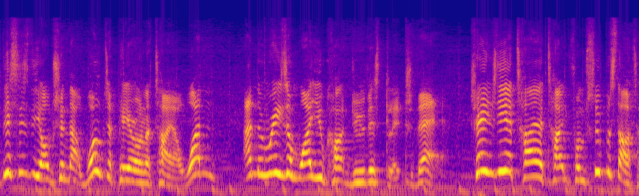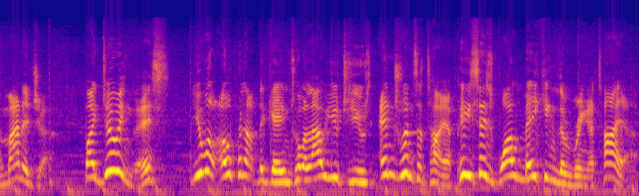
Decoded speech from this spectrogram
This is the option that won't appear on attire 1, and the reason why you can't do this glitch there. Change the attire type from superstar to manager. By doing this, you will open up the game to allow you to use entrance attire pieces while making the ring attire,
